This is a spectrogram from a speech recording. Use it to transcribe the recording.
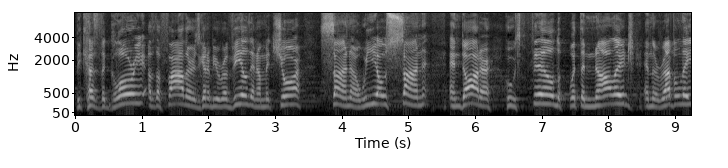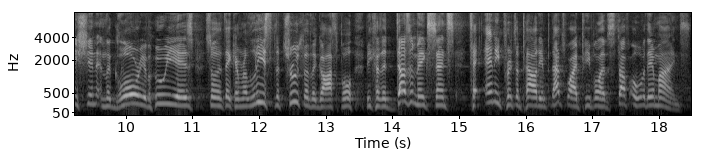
because the glory of the Father is going to be revealed in a mature son, a huios son and daughter who's filled with the knowledge and the revelation and the glory of who he is so that they can release the truth of the gospel because it doesn't make sense to any principality. That's why people have stuff over their minds.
